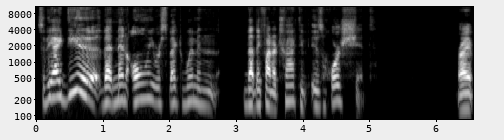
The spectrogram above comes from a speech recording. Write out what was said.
So the idea that men only respect women that they find attractive is horseshit right?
